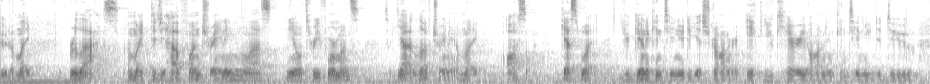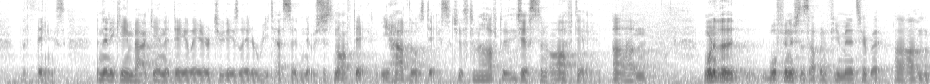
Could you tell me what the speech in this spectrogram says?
dude, I'm like, relax. I'm like, did you have fun training in the last, you know, three, four months? Like, yeah, I love training. I'm like, awesome. Guess what? You're going to continue to get stronger if you carry on and continue to do the things. And then he came back in a day later, two days later, retested, and it was just an off day. You have those days Just an off day? just an off day. Um, one of the, we'll finish this up in a few minutes here, but um,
